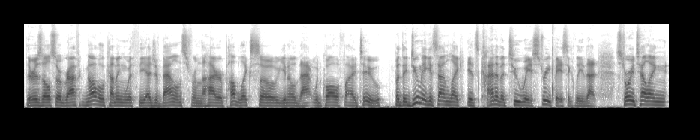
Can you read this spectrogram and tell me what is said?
there is also a graphic novel coming with The Edge of Balance from the High Republic, so you know that would qualify too. But they do make it sound like it's kind of a two way street, basically, that storytelling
